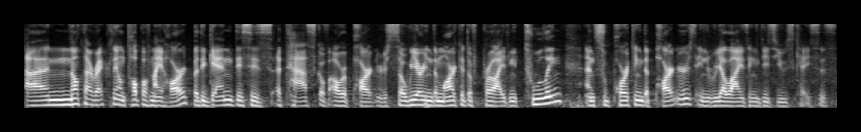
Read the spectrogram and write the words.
Uh, not directly on top of my heart, but again, this is a task of our partners. So we are in the market of providing tooling and supporting the partners in realizing these use cases.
